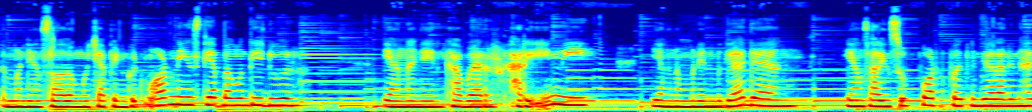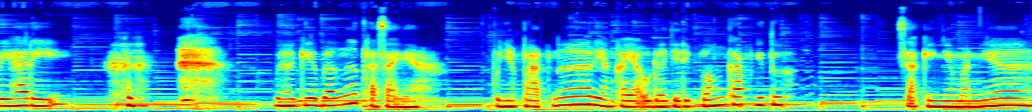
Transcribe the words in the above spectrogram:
Teman yang selalu ngucapin good morning setiap bangun tidur. Yang nanyain kabar hari ini. Yang nemenin begadang. Yang saling support buat ngejalanin hari-hari. Bahagia banget rasanya. Punya partner yang kayak udah jadi pelengkap gitu. Saking nyamannya,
